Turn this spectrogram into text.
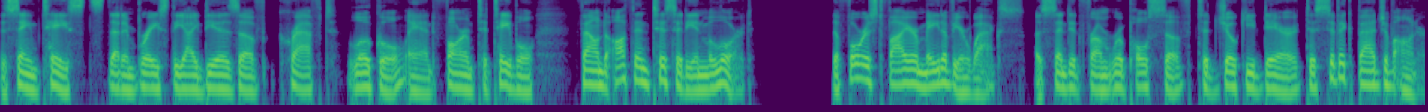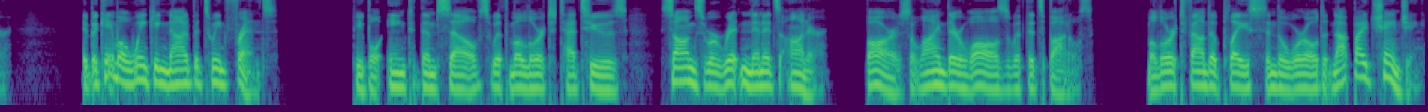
the same tastes that embraced the ideas of craft, local, and farm to table found authenticity in Malort. The forest fire made of earwax ascended from repulsive to jokey dare to civic badge of honor. It became a winking nod between friends. People inked themselves with Malort tattoos, songs were written in its honor, bars lined their walls with its bottles. Malort found a place in the world not by changing,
